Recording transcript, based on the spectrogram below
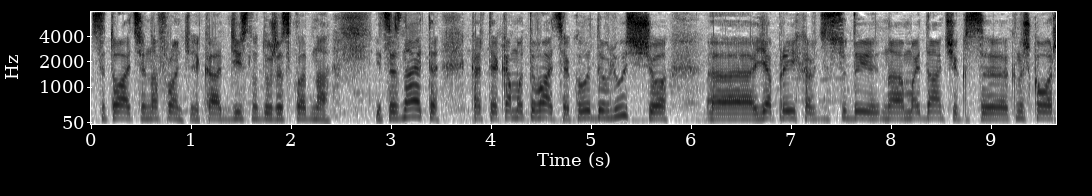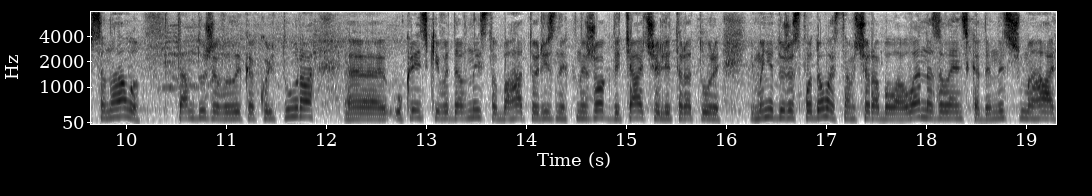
ситуацію на фронті, яка дійсно дуже складна. І це знаєте, кажете, яка мотивація? Коли дивлюсь, що е, я приїхав сюди на майданчик з книжкового арсеналу, там дуже велика культура, е, українське видавництво, багато різних книжок, дитячої літератури. І мені дуже сподобалось. Там вчора була Олена Зеленська, Денис Шмигаль,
